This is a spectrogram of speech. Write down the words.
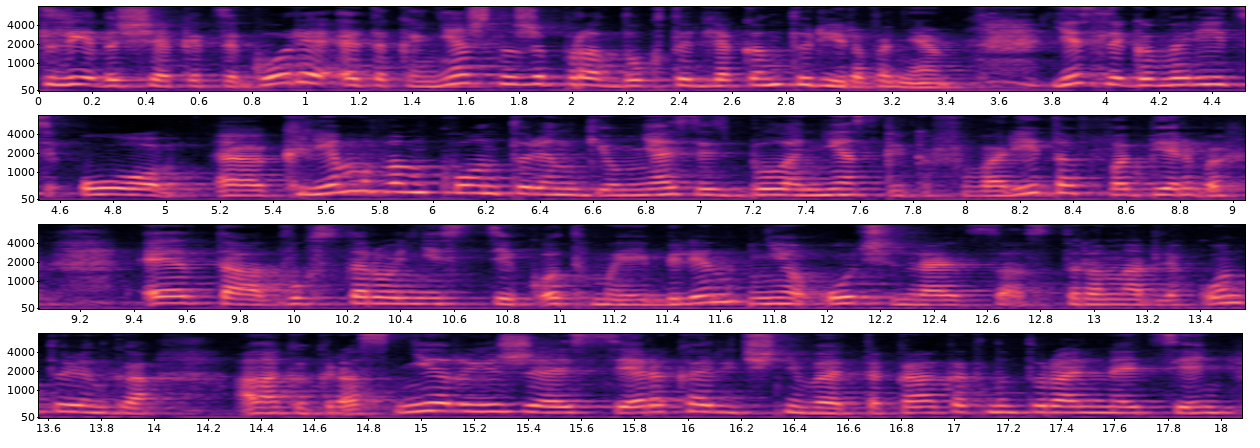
Следующая категория это, конечно же, продукты для контурирования. Если говорить о э, кремовом контуринге, у меня здесь было несколько фаворитов. Во-первых, это двухсторонний стик от Maybelline. Мне очень нравится сторона для контуринга. Она как раз не рыжая, серо-коричневая, такая как натуральная тень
